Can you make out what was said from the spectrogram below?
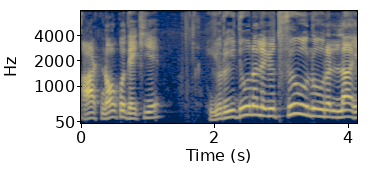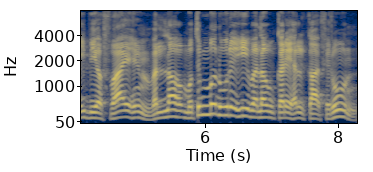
آٹھ نو کو دیکھیے۔ یریدون لیطفئوا نور اللہ بافواہہم واللہ متم نور ہی ولو کرہ الکافرون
